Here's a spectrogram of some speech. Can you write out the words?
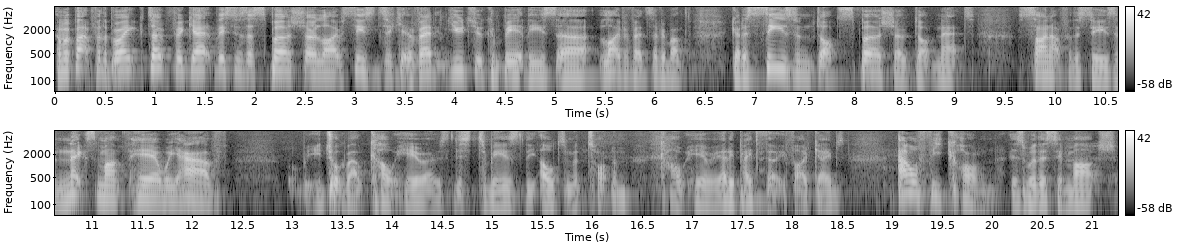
And we're back for the break. Don't forget, this is a Spurs Show Live season ticket event. You too can be at these uh, live events every month. Go to season.spursshow.net. Sign up for the season. Next month, here we have. You talk about cult heroes. This to me is the ultimate Tottenham cult hero. He only played 35 games. Alfie Conn is with us in March.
